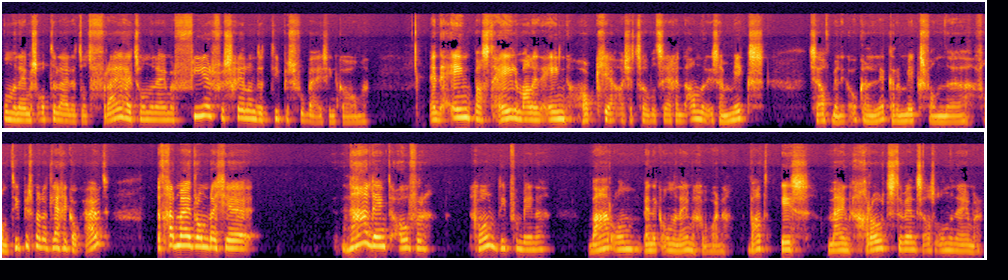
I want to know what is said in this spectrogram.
ondernemers op te leiden tot vrijheidsondernemer, vier verschillende types voorbij zien komen. En de een past helemaal in één hokje, als je het zo wilt zeggen. En de andere is een mix. Zelf ben ik ook een lekkere mix van, uh, van types, maar dat leg ik ook uit. Het gaat mij erom dat je nadenkt over, gewoon diep van binnen, waarom ben ik ondernemer geworden? Wat is mijn grootste wens als ondernemer?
